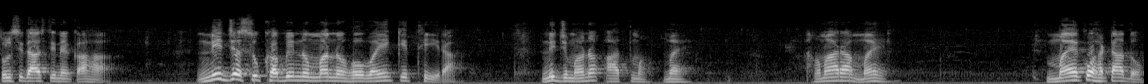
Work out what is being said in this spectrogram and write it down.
तुलसीदास जी ने कहा, निज सुख बिन मन हो वही की थीरा? निज मन आत्मा, मैं। हमारा मैं मैं को हटा दो।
